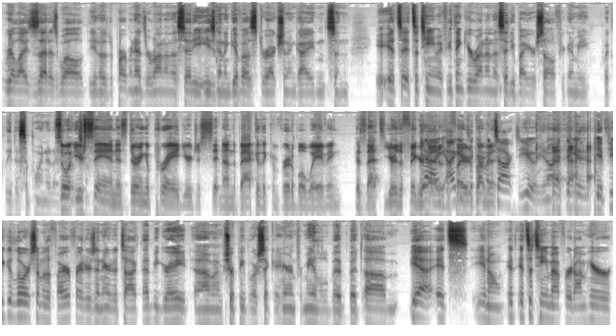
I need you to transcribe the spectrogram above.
realizes that as well. You know, the department heads are running the city. He's going to give us direction and guidance, and it's it's a team. If you think you're running the city by yourself, you're going to be quickly disappointed. I So think. what you're saying is during a parade, you're just sitting on the back of the convertible waving because that's you're the yeah, figurehead of the I, I fire get to come and talk to you. You know, I think if- if you could lure some of the firefighters in here to talk, that'd be great. Um, I'm sure people are sick of hearing from me a little bit, but um, yeah, it's you know, it, it's a team effort. I'm here.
